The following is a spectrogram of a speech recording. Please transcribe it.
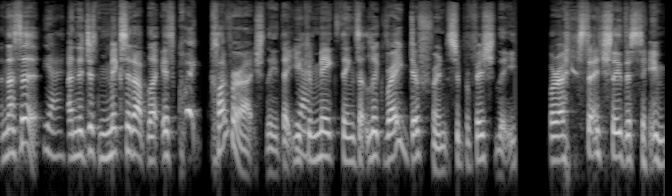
and that's it. Yeah. And they just mix it up. Like it's quite clever, actually, that you Yeah. can make things that look very different superficially, but are essentially the same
